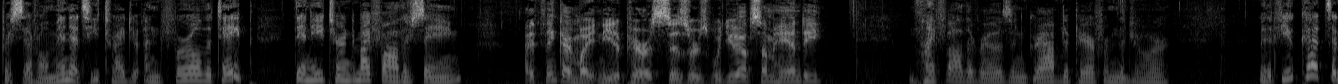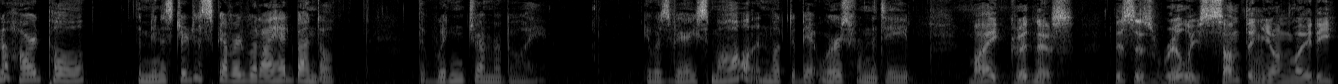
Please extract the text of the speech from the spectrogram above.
For several minutes he tried to unfurl the tape then he turned to my father, saying, I think I might need a pair of scissors. Would you have some handy? My father rose and grabbed a pair from the drawer. With a few cuts and a hard pull, the minister discovered what I had bundled the wooden drummer boy. It was very small and looked a bit worse from the tape. My goodness, this is really something, young lady.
